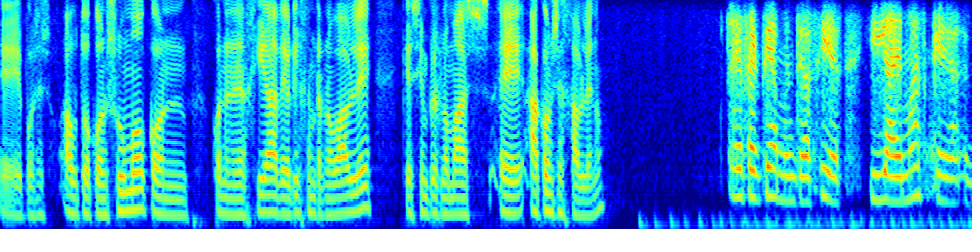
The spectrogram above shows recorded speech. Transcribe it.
eh, pues eso, autoconsumo con, con, energía de origen renovable, que siempre es lo más eh, aconsejable, ¿no? Efectivamente, así es. Y además que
